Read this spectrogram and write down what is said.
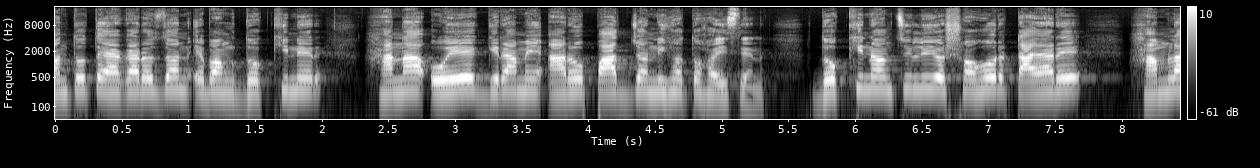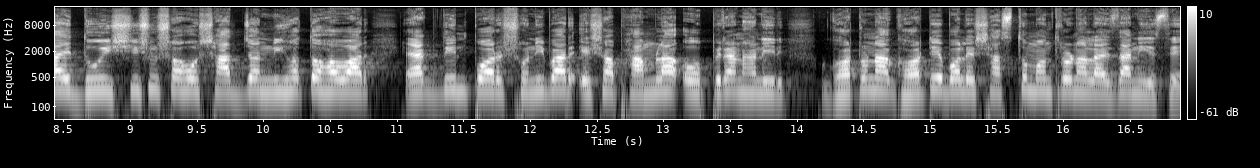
অন্তত এগারো জন এবং দক্ষিণের হানা ওয়ে গ্রামে আরও পাঁচজন নিহত হয়েছেন। দক্ষিণাঞ্চলীয় শহর টায়ারে হামলায় দুই শিশুসহ সাতজন নিহত হওয়ার একদিন পর শনিবার এসব হামলা ও প্রাণহানির ঘটনা ঘটে বলে স্বাস্থ্য মন্ত্রণালয় জানিয়েছে।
